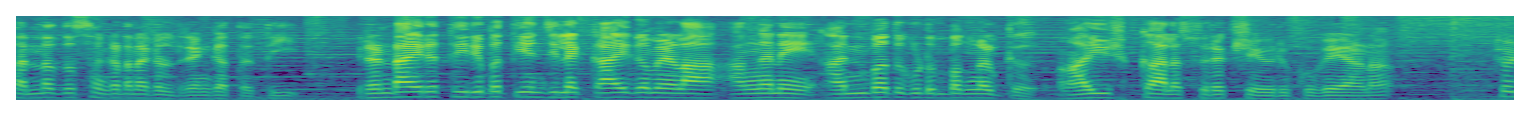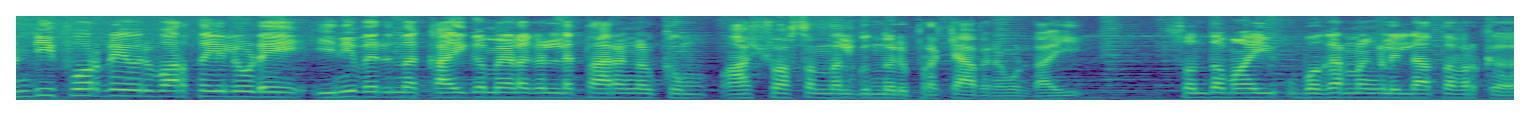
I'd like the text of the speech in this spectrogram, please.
സന്നദ്ധ സംഘടനകൾ രംഗത്തെത്തി. രണ്ടായിരത്തി ഇരുപത്തിയഞ്ചിലെ കായികമേള അങ്ങനെ അൻപത് കുടുംബങ്ങൾക്ക് ആയുഷ്കാല സുരക്ഷയൊരുക്കുകയാണ്. ട്വന്റി ഫോറിന്റെ ഒരു വാർത്തയിലൂടെ ഇനി വരുന്ന കായികമേളകളിലെ താരങ്ങൾക്കും ആശ്വാസം നൽകുന്ന ഒരു പ്രഖ്യാപനമുണ്ടായി. സ്വന്തമായി ഉപകരണങ്ങളില്ലാത്തവർക്ക്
